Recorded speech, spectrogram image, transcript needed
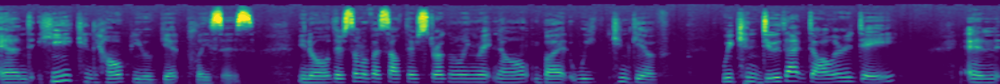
and he can help you get places. You know, there's some of us out there struggling right now, but we can give. We can do that dollar a day and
